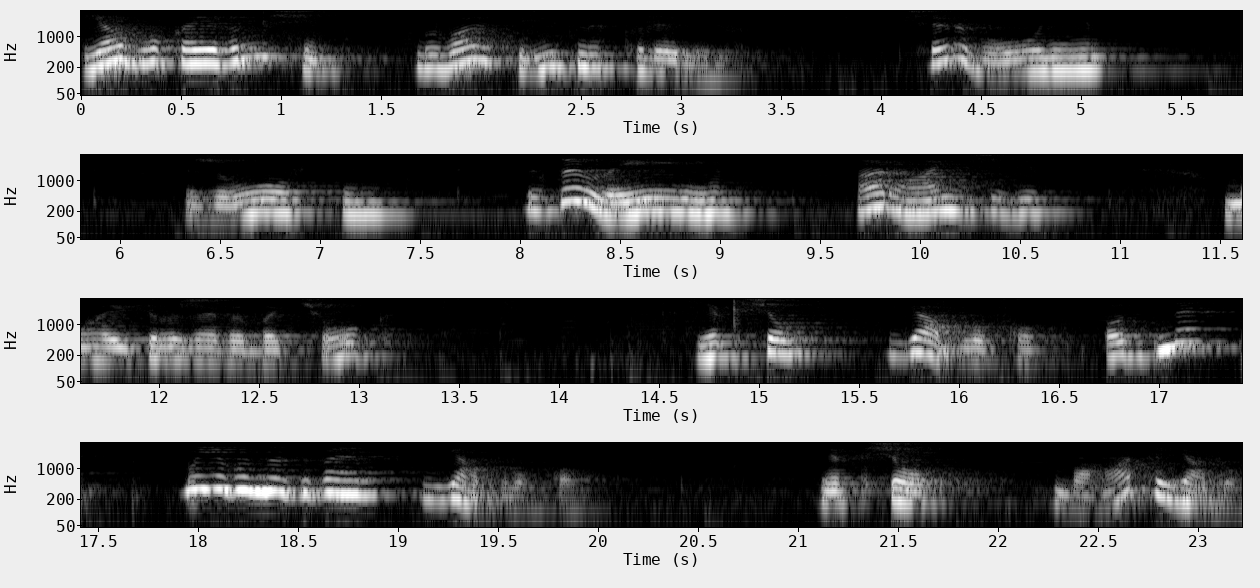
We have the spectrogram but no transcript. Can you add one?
Яблука і груші бувають різних кольорів. Червоні, жовті, зелені, оранжеві, мають рожевий бачок. Якщо яблуко одне, ми його називаємо яблуко. Якщо багато яблук,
